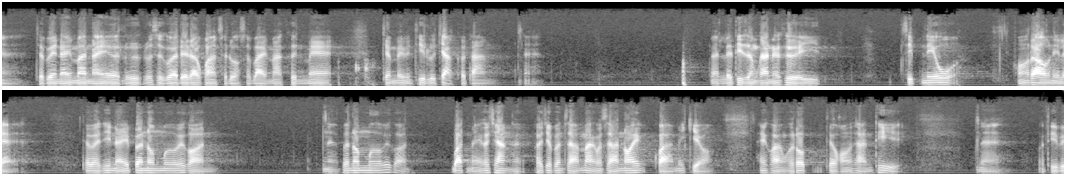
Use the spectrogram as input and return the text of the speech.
นะจะไปไหนมาไหนเออรู้รู้สึกว่าได้รับความสะดวกสบายมากขึ้นแม้ จะไม่เป็นที่รู้จักก็ตามนะและที่สำคัญก็คือไอ้สิบนิ้วของเรานี่แหละ จะไปที่ไหนประนมมือไว้ก่อนนะประนมมือไว้ก่อน วัดไหนก็ช่างเขาจะพรรษามากพรรษาน้อยกว่าไม่เกี่ยว ให้ความเคารพเจ้าของสถานที่ นะบางทีไป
